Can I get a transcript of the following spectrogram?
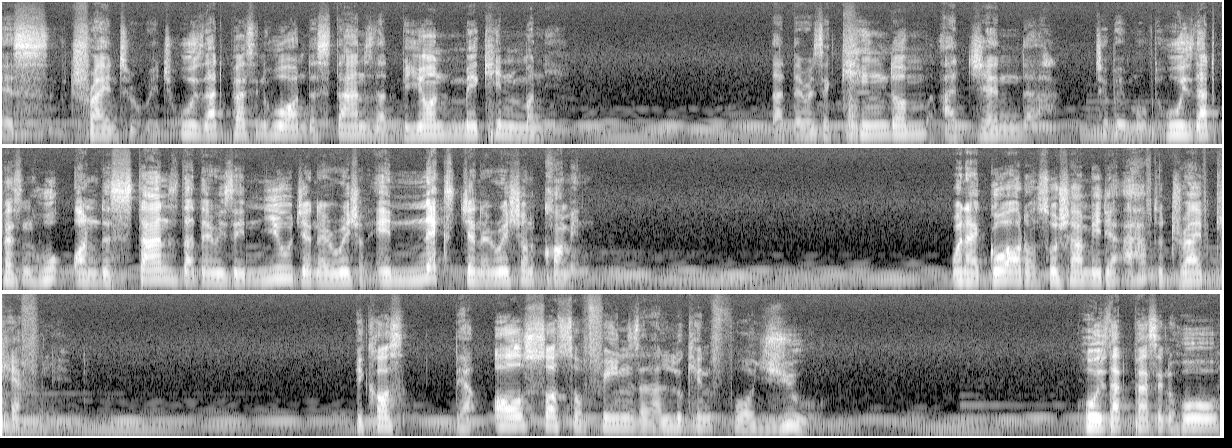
is trying to reach? Who is that person who understands that beyond making money, that there is a kingdom agenda to be moved? Who is that person who understands that there is a new generation, a next generation coming? When I go out on social media, I have to drive carefully because there are all sorts of things that are looking for you. Who is that person who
